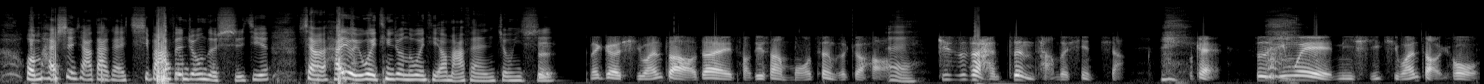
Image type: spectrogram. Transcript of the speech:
我们还剩下大概七八分钟的时间。想还有一位听众的问题要麻烦钟医师。那个洗完澡在草地上磨蹭这个哈，哎，其实是很正常的现象。哎，OK，是因为你洗洗完澡以后，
